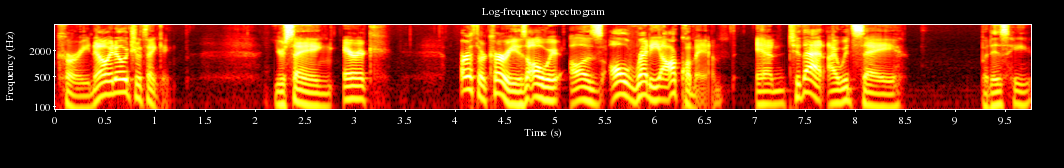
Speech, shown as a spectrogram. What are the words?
Curry. Now I know what you're thinking. You're saying, Eric, Arthur Curry is always is already Aquaman, and to that I would say, but is he?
